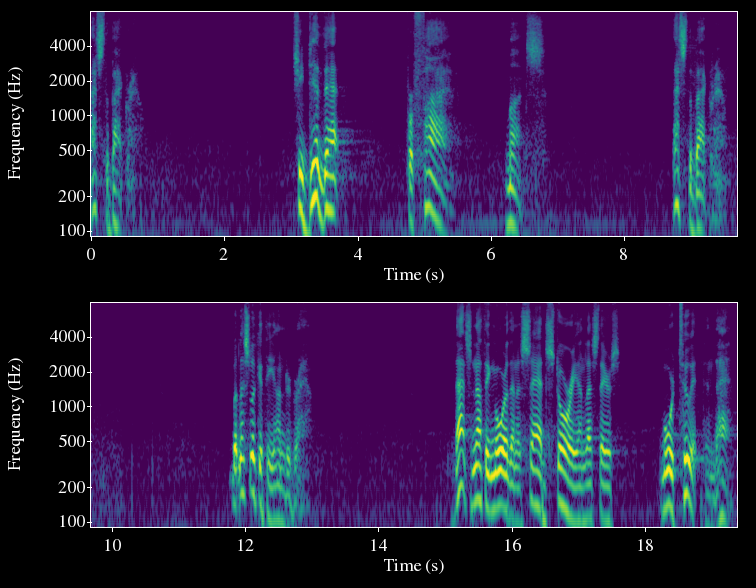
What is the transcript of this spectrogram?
That's the background. She did that for five months. That's the background. But let's look at the underground. That's nothing more than a sad story unless there's more to it than that.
